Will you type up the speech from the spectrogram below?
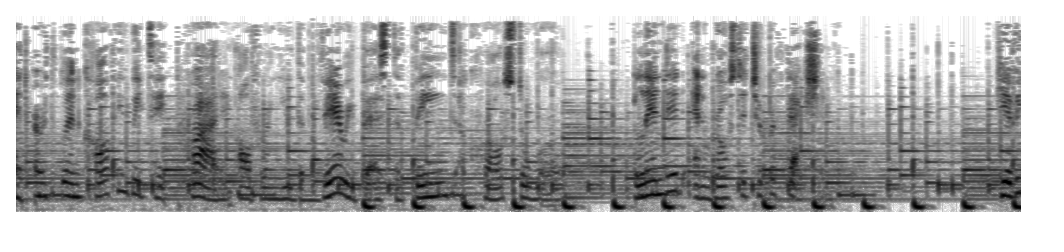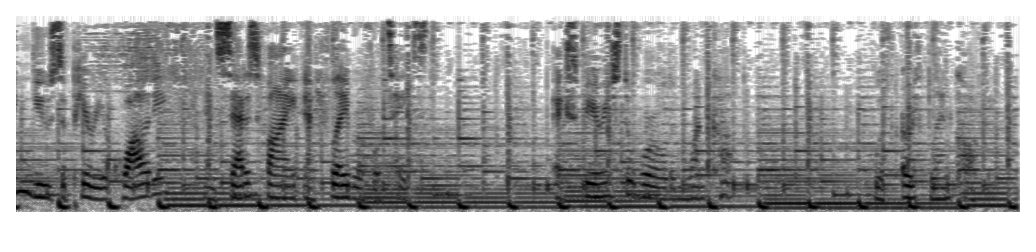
At Earthblend Coffee, we take pride in offering you the very best of beans across the world, blended and roasted to perfection giving you superior quality and satisfying and flavorful taste. Experience the world in one cup with Earthblend Coffee.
